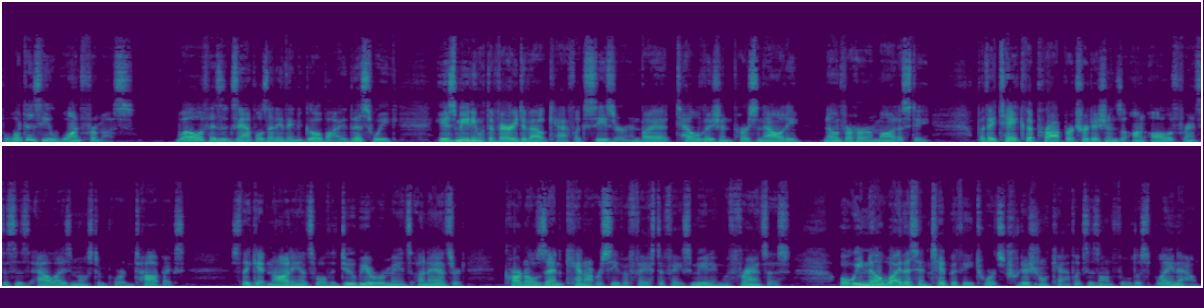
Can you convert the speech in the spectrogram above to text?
But what does he want from us? Well, if his example is anything to go by, this week he is meeting with a very devout Catholic Caesar and by a television personality known for her modesty. But they take the proper traditions on all of Francis's allies' most important topics, so they get an audience while the dubia remains unanswered. Cardinal Zen cannot receive a face to face meeting with Francis. But we know why this antipathy towards traditional Catholics is on full display now.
